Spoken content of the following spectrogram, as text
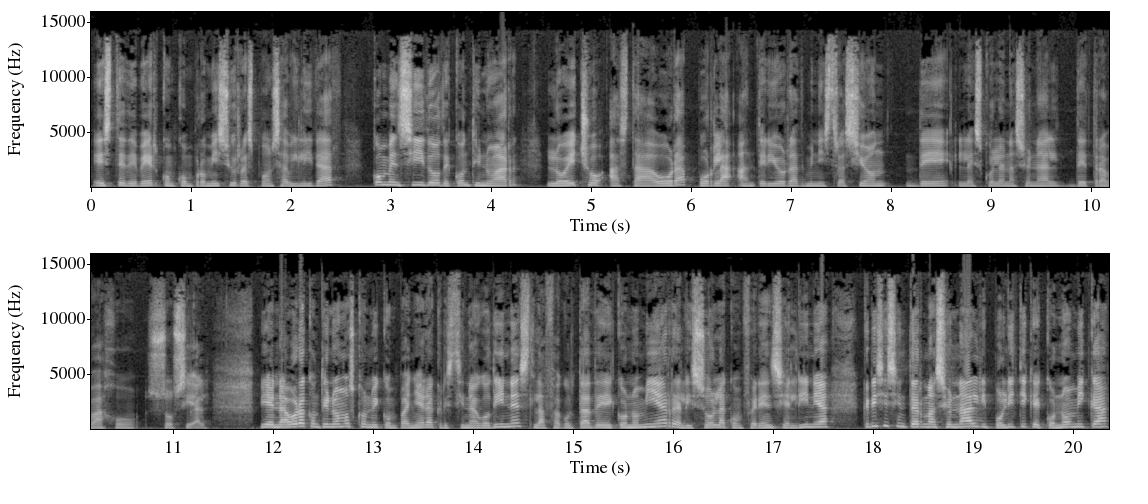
este deber con compromiso y responsabilidad convencido de continuar lo hecho hasta ahora por la anterior administración de la Escuela Nacional de Trabajo Social. Bien, ahora continuamos con mi compañera Cristina Godínez. La Facultad de Economía realizó la conferencia en línea Crisis Internacional y Política Económica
